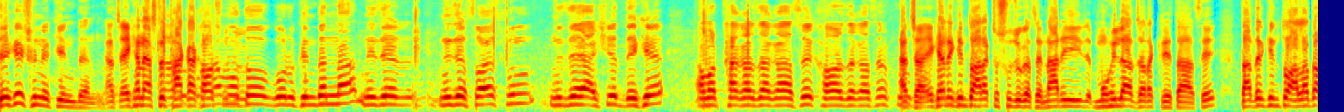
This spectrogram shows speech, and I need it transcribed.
দেখে শুনে কিনবেন। আচ্ছা এখানে আসলে থাকা খাওয়ার মতো গরু কিনবেন না নিজের নিজের চয়েসফুল নিজে এসে দেখে আমার থাকার জায়গা আছে খাওয়ার জায়গা আছে আচ্ছা এখানে কিন্তু আরেকটা সুযোগ আছে। নারী মহিলা যারা ক্রেতা আছে তাদের কিন্তু আলাদা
